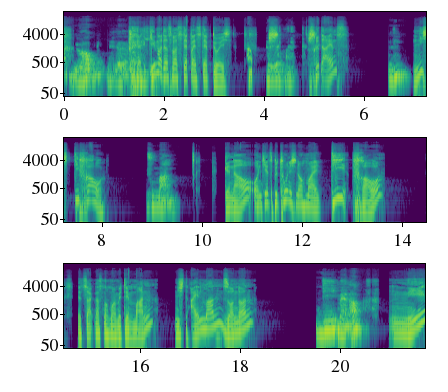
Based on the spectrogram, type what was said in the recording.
Überhaupt nicht. Äh, Gehen wir das mal Step by Step durch. Schritt eins: mhm. Nicht die Frau. Ist ein Mann. Genau, und jetzt betone ich nochmal die Frau. Jetzt sag das nochmal mit dem Mann. Nicht ein Mann, sondern die Männer. Nee.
